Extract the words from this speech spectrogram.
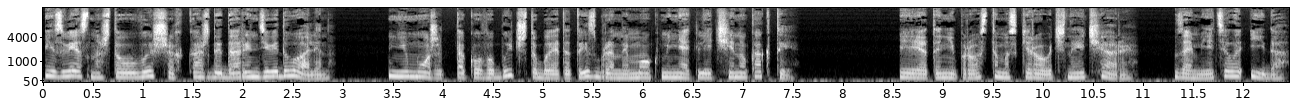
Известно, что у высших каждый дар индивидуален. Не может такого быть, чтобы этот избранный мог менять личину, как ты. И это не просто маскировочные чары, заметила Ида.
